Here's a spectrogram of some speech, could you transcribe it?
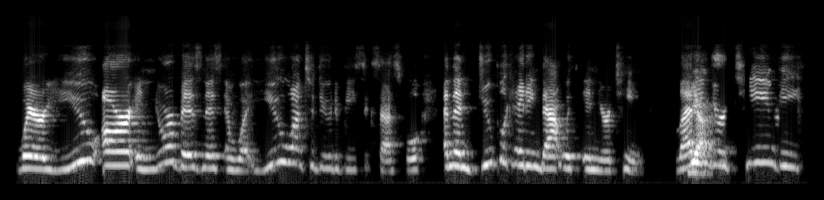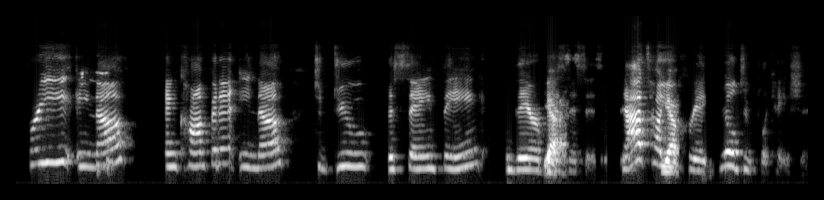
where you are in your business and what you want to do to be successful, and then duplicating that within your team. Letting yes. your team be free enough and confident enough to do the same thing in their yes. businesses. That's how yep. you create real duplication.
